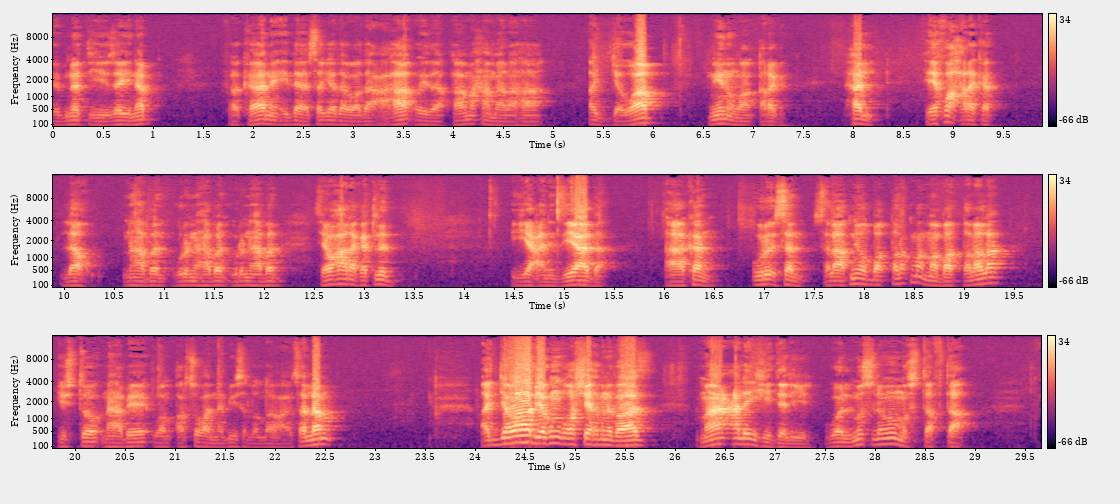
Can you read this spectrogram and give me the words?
ابنته زينب. fakaana idaa sajada wadacahaa wa idaa qaamo xamalahaa ajawaab niinan waan qaragan hal seekwa xarakad lahu nahaban wurnahaban wurnahaban seekwa xarakatled yani ziyaada aakan urisan salaatnio batalaqma mabatalala isto nahabee wan qarsuha nabiy sala allahu alay wasalam ajawaab yakun qo sheekh ibn baaz maa calayhi daliil waalmuslimu mustafta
